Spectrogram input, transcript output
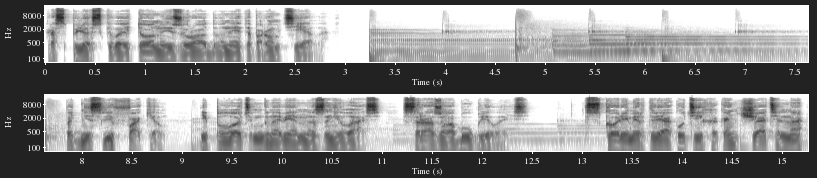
расплескивая то на изуродованное топором тело. Поднесли факел, и плоть мгновенно занялась, сразу обугливаясь. Вскоре мертвяк утих окончательно,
